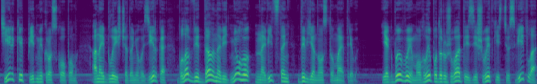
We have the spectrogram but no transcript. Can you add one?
тільки під мікроскопом, а найближча до нього зірка була б віддалена від нього на відстань 90 метрів. Якби ви могли подорожувати зі швидкістю світла,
